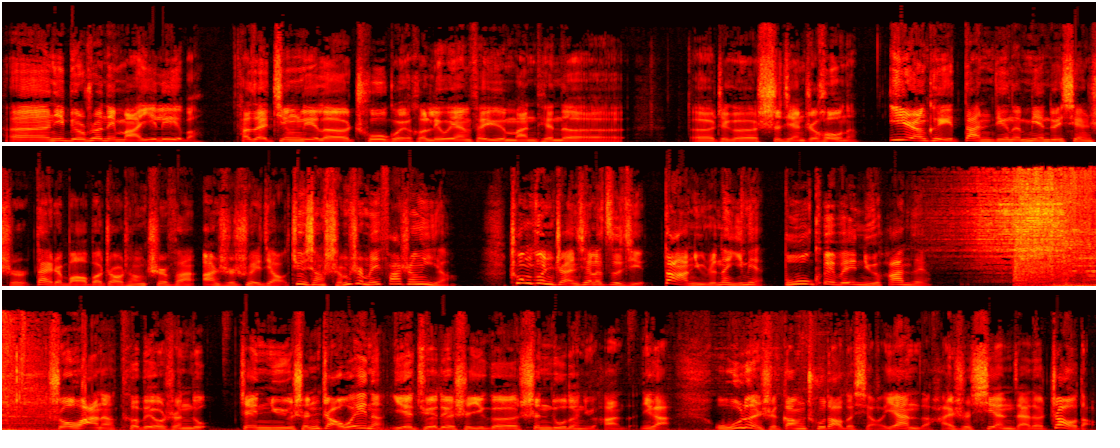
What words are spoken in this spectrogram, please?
呃，你比如说那马伊琍吧，她在经历了出轨和流言蜚语满天的，呃，这个事件之后呢，依然可以淡定的面对现实，带着宝宝照常吃饭，按时睡觉，就像什么事没发生一样，充分展现了自己大女人的一面，不愧为女汉子呀。说话呢特别有深度，这女神赵薇呢也绝对是一个深度的女汉子。你看，无论是刚出道的小燕子，还是现在的赵导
